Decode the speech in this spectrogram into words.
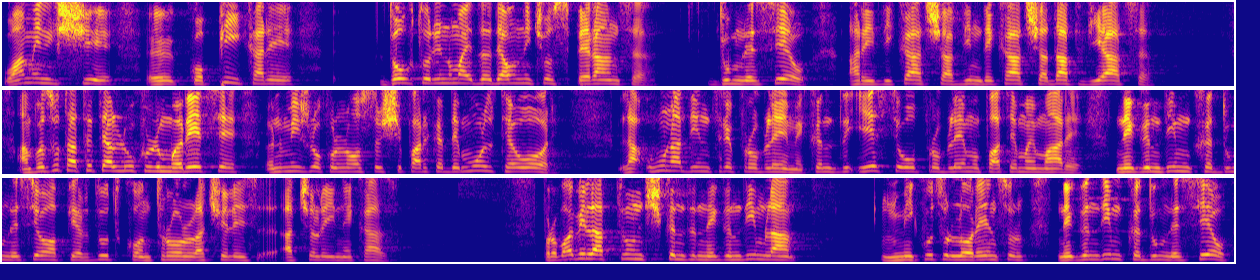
Oameni și uh, copii care doctorii nu mai dădeau nicio speranță. Dumnezeu a ridicat și a vindecat și a dat viață. Am văzut atâtea lucruri mărețe în mijlocul nostru și parcă de multe ori, la una dintre probleme, când este o problemă poate mai mare, ne gândim că Dumnezeu a pierdut controlul acelui, acelui necaz. Probabil atunci când ne gândim la micuțul Lorențul, ne gândim că Dumnezeu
